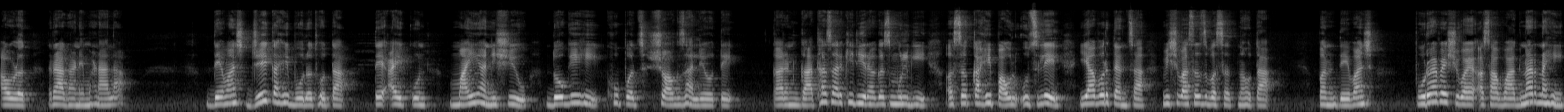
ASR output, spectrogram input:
आवळत रागाने म्हणाला देवांश जे काही बोलत होता ते ऐकून माई आणि शिव दोघेही खूपच शॉक झाले होते. कारण गाथासारखी निरागस मुलगी असं काही पाऊल उचलेल यावर त्यांचा विश्वासच बसत नव्हता. पण देवांश पुराव्याशिवाय असा वागणार नाही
